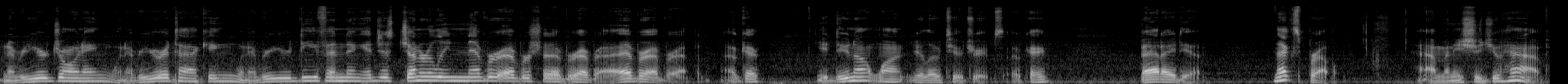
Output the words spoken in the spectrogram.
Whenever you're joining, whenever you're attacking, whenever you're defending, it just generally never, ever, should ever, ever, ever, ever happen. Okay? You do not want your low tier troops. Okay? Bad idea. Next problem. How many should you have?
